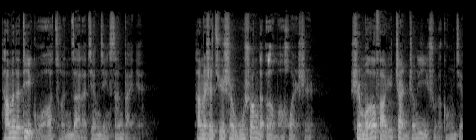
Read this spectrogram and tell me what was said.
他们的帝国存在了将近三百年。他们是举世无双的恶魔幻师，是魔法与战争艺术的工匠。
